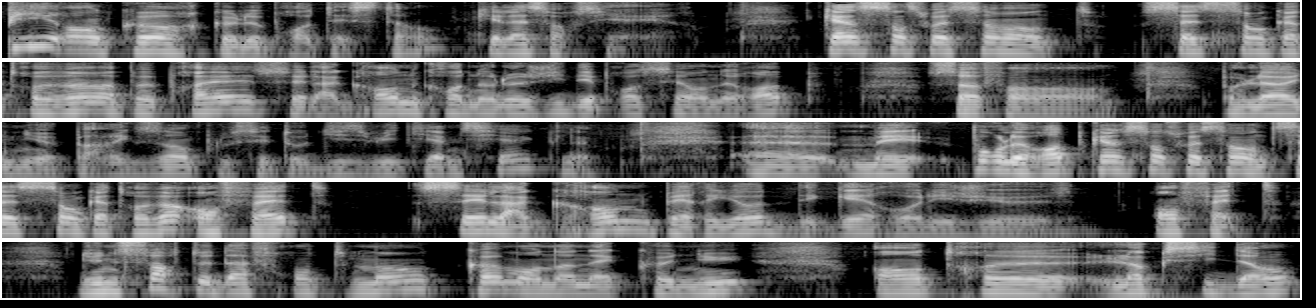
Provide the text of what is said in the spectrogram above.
pire encore que le protestant, qui est la sorcière. 1560, 1680 à peu près, c'est la grande chronologie des procès en Europe, sauf en Pologne par exemple, où c'est au XVIIIe siècle. Euh, mais pour l'Europe, 1560, 1680, en fait, c'est la grande période des guerres religieuses. En fait, d'une sorte d'affrontement comme on en a connu entre l'Occident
